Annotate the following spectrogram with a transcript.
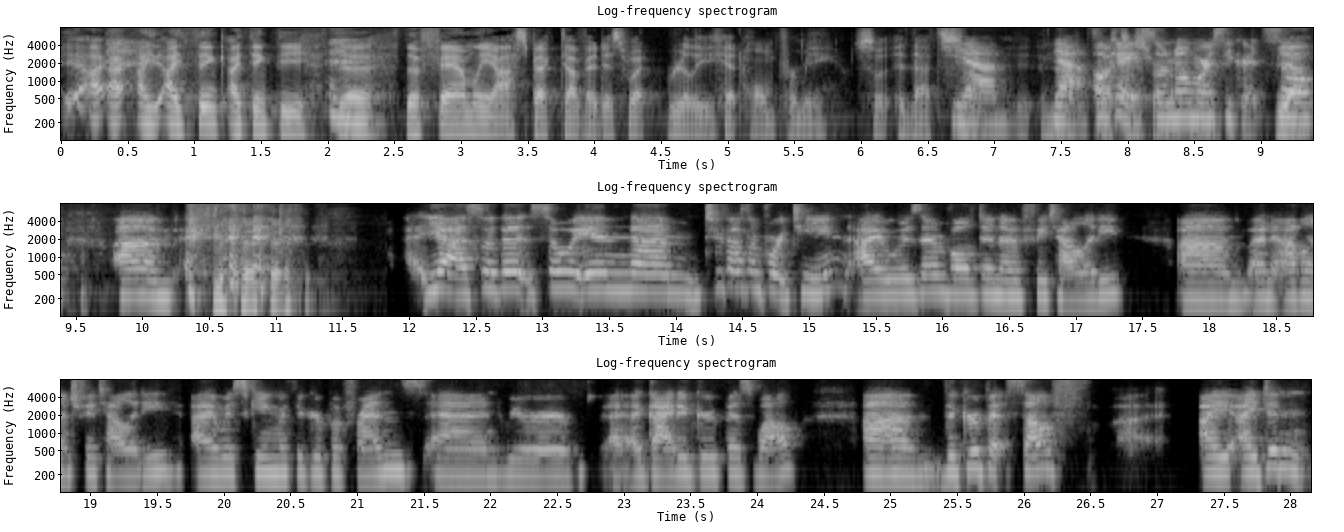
yeah, I, I, I, think I think the, the the family aspect of it is what really hit home for me. So that's yeah, uh, yeah. okay, so no yeah. more secrets. So yeah. um yeah so the so in um, 2014 i was involved in a fatality um, an avalanche fatality. I was skiing with a group of friends and we were a guided group as well. Um, the group itself I, I didn't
